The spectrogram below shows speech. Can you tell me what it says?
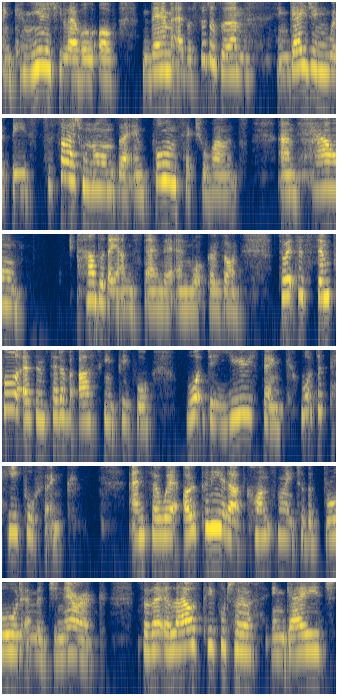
and community level of them as a citizen engaging with these societal norms that inform sexual violence and how how do they understand it and what goes on? So it's as simple as instead of asking people what do you think? What do people think? And so we're opening it up constantly to the broad and the generic so that allows people to engage,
